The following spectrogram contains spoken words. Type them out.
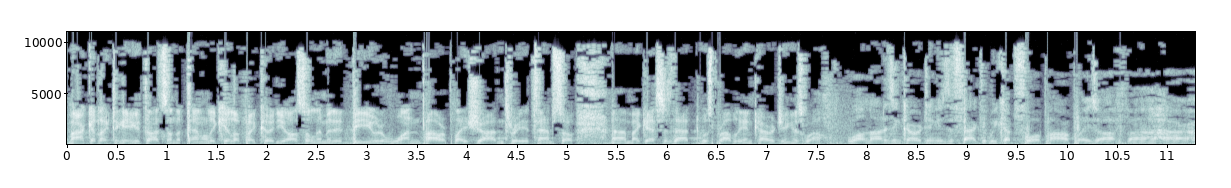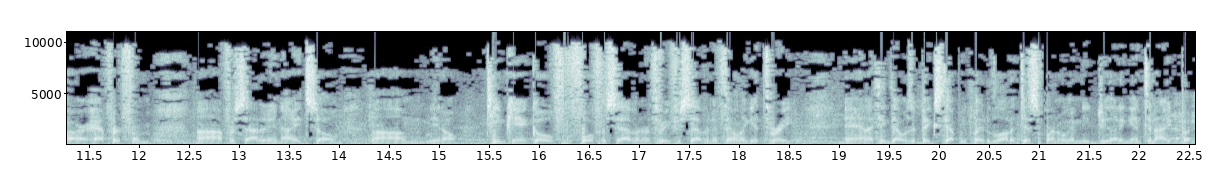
Mark, I'd like to get your thoughts on the penalty kill if I could. You also limited BU to one power play shot in three attempts, so uh, my guess is that was probably encouraging as well well? Well, not as encouraging as the fact that we cut four power plays off uh, our, our, effort from uh, for Saturday night. So, um, you know, team can't go four for seven or three for seven if they only get three. And I think that was a big step. We played with a lot of discipline. We're going to need to do that again tonight. But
